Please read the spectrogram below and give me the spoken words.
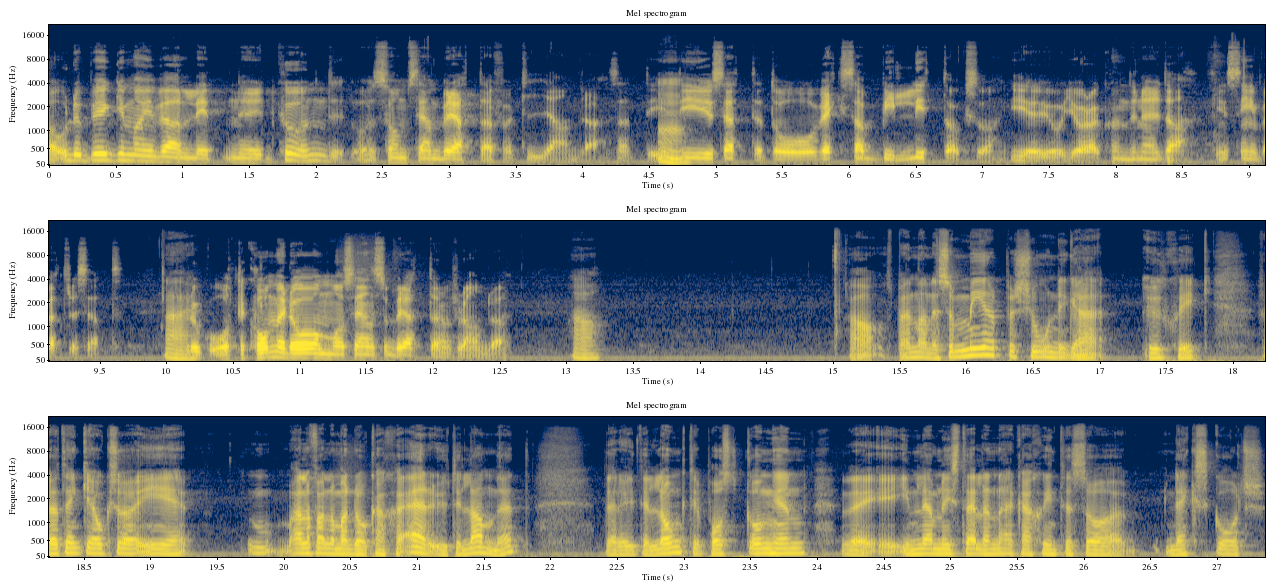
Och, ja, och då bygger man ju väldigt nöjd kund som sen berättar för tio andra. Så det, mm. det, är ju sättet att växa billigt också, är ju att göra kunder nöjda. Det finns inget bättre sätt. Nej. Då återkommer de och sen så berättar de för andra. Ja. Ja, spännande. Så mer personliga mm. utskick. För jag tänker också i, i alla fall om man då kanske är ute i landet, där det är lite långt till postgången, inlämningsställena är kanske inte så nextgårds.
